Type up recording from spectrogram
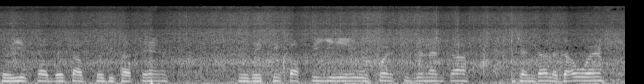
تو یہ خوابت آپ کو دکھاتے ہیں یہ دیکھیں کافی یہ اوپر سوئٹزرلینڈ کا جھنڈا لگا ہوا ہے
